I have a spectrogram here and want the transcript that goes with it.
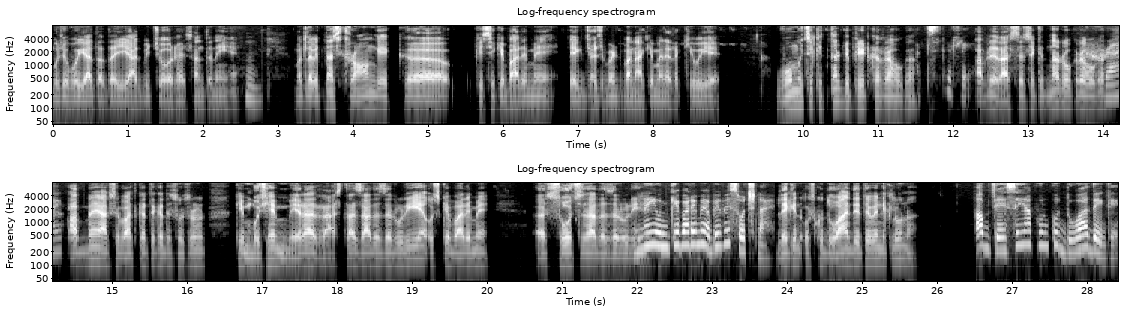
मुझे वो याद आता है ये आदमी चोर है संत नहीं है। हम्म। मतलब इतना स्ट्रांग एक किसी के बारे में एक जजमेंट बना के मैंने रखी हुई है वो मुझे कितना डिप्लीट कर रहा होगा? अपने रास्ते से कितना रोक रहा होगा? राइट अब मैं आपसे बात करते करते सोच रहा हूँ कि मुझे मेरा रास्ता ज़्यादा ज़रूरी है उसके बारे में अ, सोच ज़्यादा ज़रूरी नहीं, है। नहीं उनके बारे में अभी भी सोचना है। लेकिन उसको दुआएँ देते हुए निकलो ना। अब जैसे ही आप उनको दुआ देंगे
